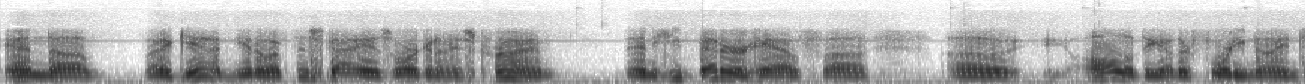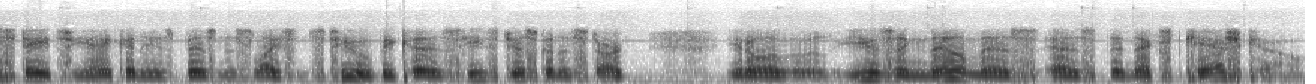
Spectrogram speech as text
and uh, but again you know if this guy is organized crime then he better have uh, uh, all of the other 49 states yanking his business license too because he's just going to start you know using them as as the next cash cow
